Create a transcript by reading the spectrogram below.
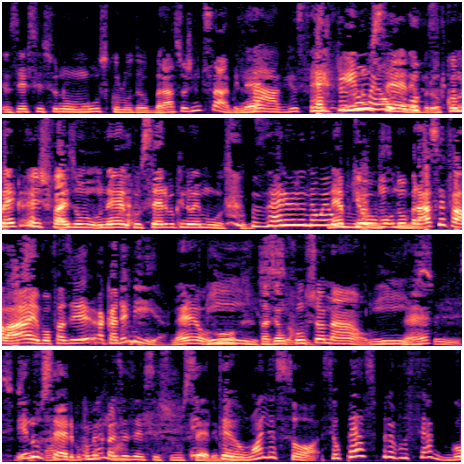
exercício no músculo do braço a gente sabe, né? Sabe, o cérebro E não no é um cérebro? músculo. como é que a gente faz um, né, com o cérebro que não é músculo? O cérebro não é um né? Porque o- músculo. no braço você fala, ah, eu vou fazer academia, né? Eu vou Isso. fazer um funcional. Isso, né? isso. E Você no cérebro, como é que faz exercício no cérebro? Então, olha só, se eu peço para você agora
